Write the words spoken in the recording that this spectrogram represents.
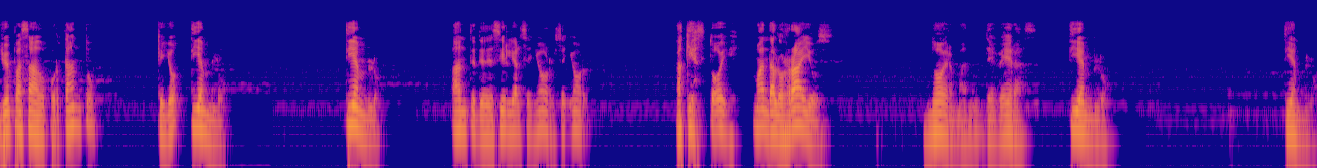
Yo he pasado por tanto que yo tiemblo, tiemblo antes de decirle al Señor, Señor, aquí estoy, manda los rayos. No, hermano, de veras, tiemblo, tiemblo.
